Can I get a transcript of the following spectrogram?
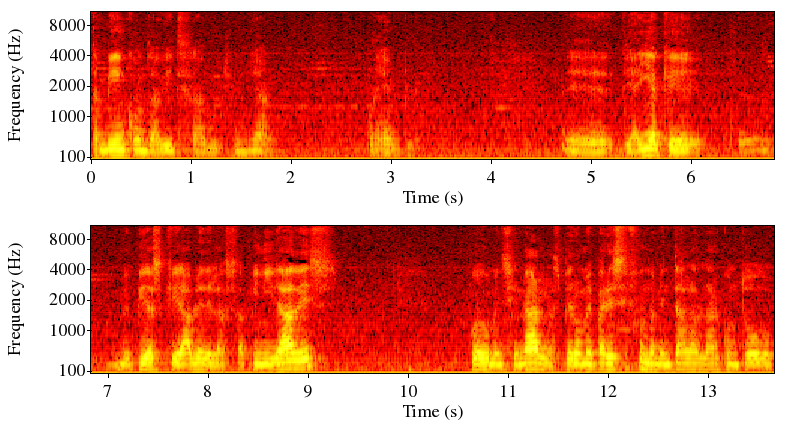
también con David Harutunian, por ejemplo. Eh, de ahí a que eh, me pidas que hable de las afinidades, puedo mencionarlas, pero me parece fundamental hablar con todos,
